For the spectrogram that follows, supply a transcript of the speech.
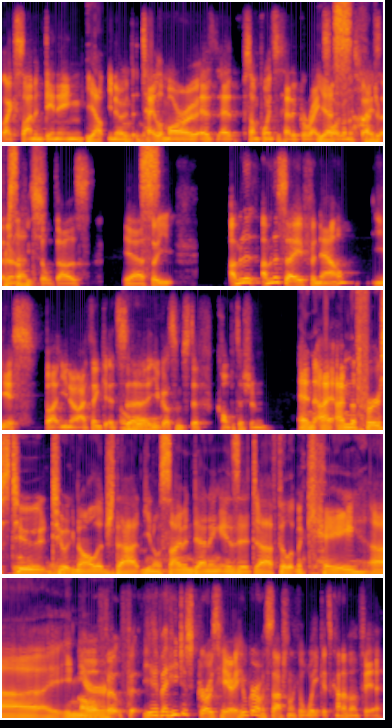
like Simon Denning. Yep. You know, Mhm. Taylor Morrow as, at some points has had a great Yes, slog on his face. I don't know if he 100%. still does. Yeah. So you, I'm gonna I'm gonna say for now, yes. But you know, I think it's uh, you've got some stiff competition. And I, I'm the first to Ooh, to acknowledge that you know Simon Denning is it uh, Philip McKay uh, in your Oh, Phil, Phil, yeah, but he just grows hair. He'll grow a moustache in like a week. It's kind of unfair.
